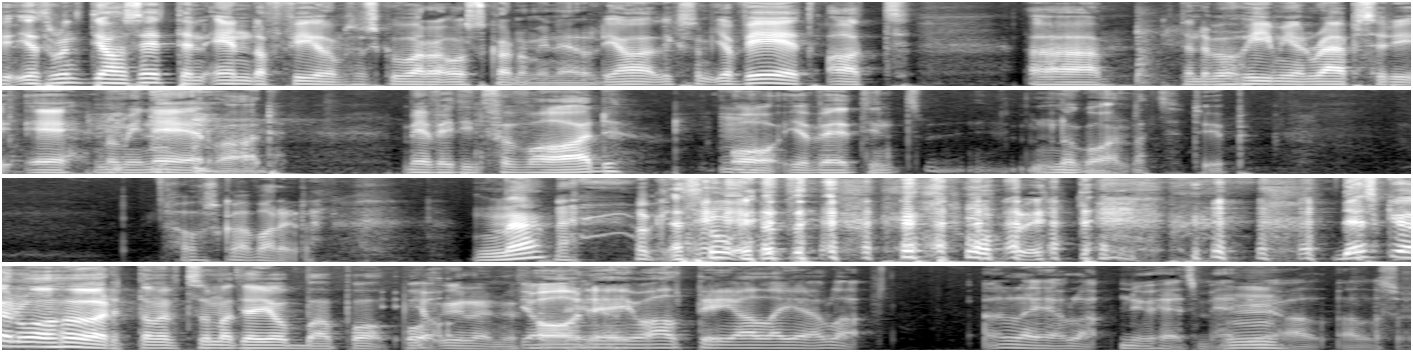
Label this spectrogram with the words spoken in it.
det Jag tror inte jag har sett en enda film som skulle vara Oscar-nominerad. Jag, liksom, jag vet att äh, den där Bohemian Rhapsody är nominerad. Men jag vet inte för vad. Mm. Och jag vet inte något annat, typ. Har varit den. Nej, Okej. jag, tror, jag, jag tror inte. Det skulle jag nog ha hört om eftersom att jag jobbar på, på Ja. Yle nu. Ja, det är ju alltid i alla jävla, alla jävla nyhetsmedier. Mm. All, alla så.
